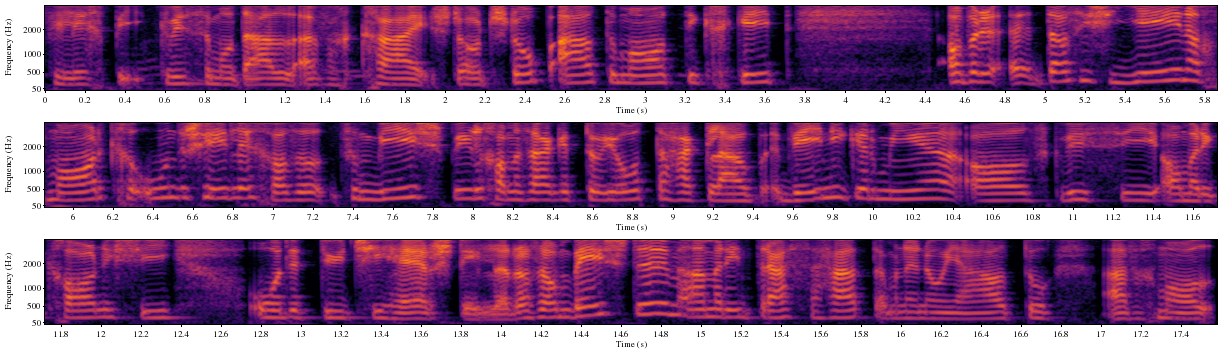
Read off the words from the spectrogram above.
vielleicht bei gewissen Modellen einfach keine Start-Stopp-Automatik gibt. Aber äh, das ist je nach Marke unterschiedlich. Also zum Beispiel kann man sagen, Toyota hat glaube weniger Mühe als gewisse amerikanische oder deutsche Hersteller. Also am besten, wenn man Interesse hat an einem neuen Auto, einfach mal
